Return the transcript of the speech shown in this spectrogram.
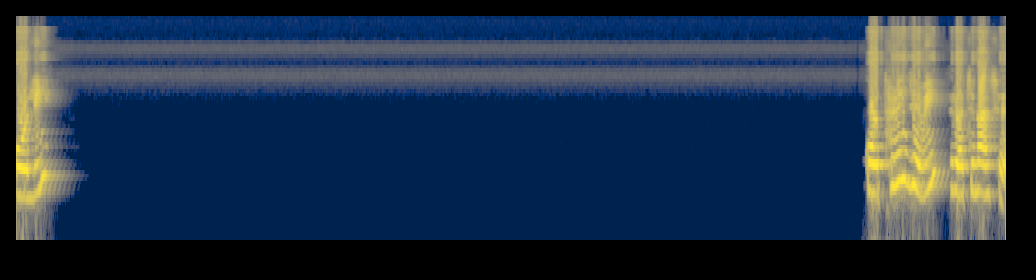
પોલી કોથળી જેવી રચના છે.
